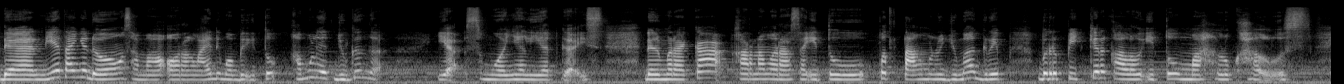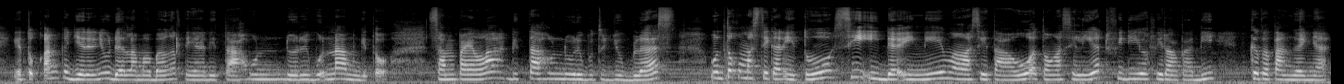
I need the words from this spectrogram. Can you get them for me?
Dan dia tanya dong sama orang lain di mobil itu, "Kamu lihat juga nggak?" Ya, semuanya lihat guys. Dan mereka karena merasa itu petang menuju maghrib, berpikir kalau itu makhluk halus. Itu kan kejadiannya udah lama banget ya di tahun 2006 gitu. Sampailah di tahun 2017, untuk memastikan itu, si Ida ini mengasih tahu atau ngasih lihat video viral tadi ke tetangganya.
